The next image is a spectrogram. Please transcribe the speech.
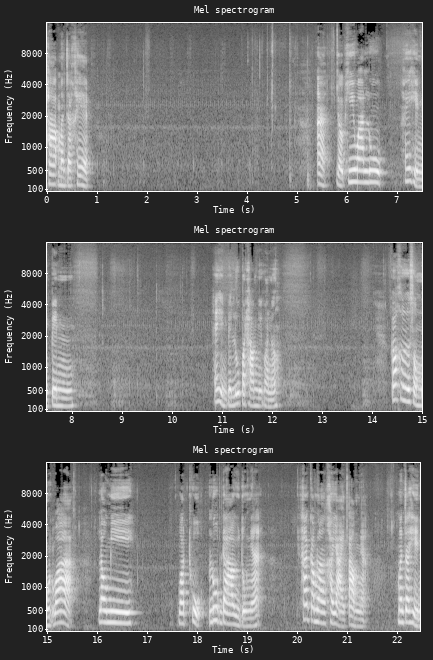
ภาพมันจะแคบอะเดี๋ยวพี่วาดรูปให้เห็นเป็น ให้เห็นเป็นรูปประธรรมดีกว่าเนอะก็คือสมมุติว่าเรามี วัตถุรูปดาวอยู่ตรงเนี้ย ถ้ากำลังขยายต่ำเนี่ย มันจะเห็น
